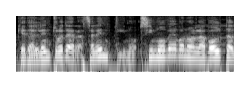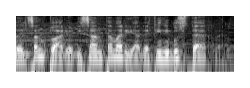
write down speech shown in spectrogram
che dall'entroterra salentino si muovevano alla volta del santuario di Santa Maria de Finibus Terre.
